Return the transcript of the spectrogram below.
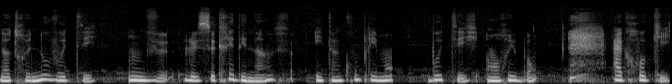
Notre nouveauté, on veut, le secret des nymphes, est un complément beauté en ruban à croquer.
